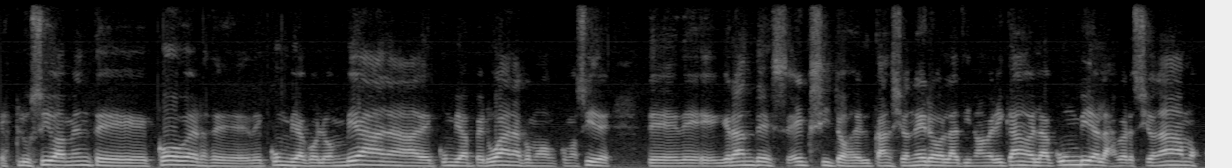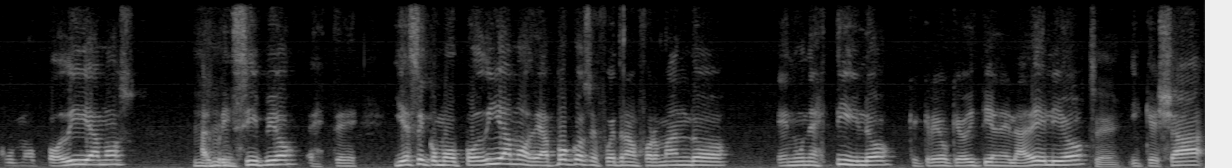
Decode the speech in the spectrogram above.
exclusivamente covers de, de cumbia colombiana, de cumbia peruana, como, como sí, de, de- de grandes éxitos del cancionero latinoamericano de la cumbia, las versionábamos como podíamos al principio, este, y ese como podíamos de a poco se fue transformando en un estilo que creo que hoy tiene la Delio Sí. y que ya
